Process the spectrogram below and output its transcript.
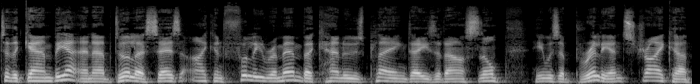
To the Gambia, and Abdullah says, I can fully remember Kanu's playing days at Arsenal. He was a brilliant striker.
